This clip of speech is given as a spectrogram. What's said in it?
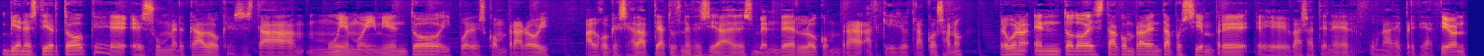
Bien es cierto que es un mercado que se está muy en movimiento y puedes comprar hoy algo que se adapte a tus necesidades, venderlo, comprar, adquirir otra cosa, ¿no? Pero bueno, en toda esta compra-venta pues siempre eh, vas a tener una depreciación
